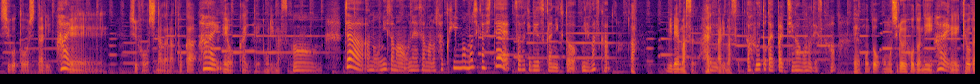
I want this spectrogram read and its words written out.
仕事をしたり、はい、えー主婦をしながらとか、はい、絵を描いております。じゃああのお兄様お姉様の作品ももしかして佐々木美術館に行くと見れますか？あ、見れます。はい、うん、あります。画風とかやっぱり違うものですか？えー、本当面白いほどに、はい。えー、兄弟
